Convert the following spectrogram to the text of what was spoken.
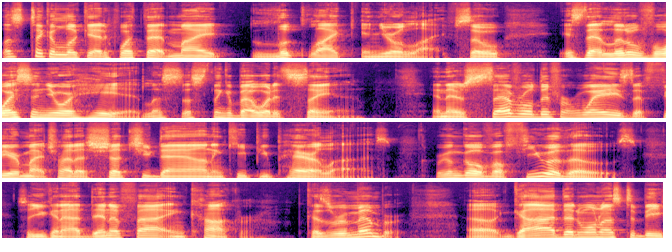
Let's take a look at what that might look like in your life. So, it's that little voice in your head. Let's let's think about what it's saying. And there's several different ways that fear might try to shut you down and keep you paralyzed. We're going to go over a few of those so you can identify and conquer. Because remember, uh, God doesn't want us to be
